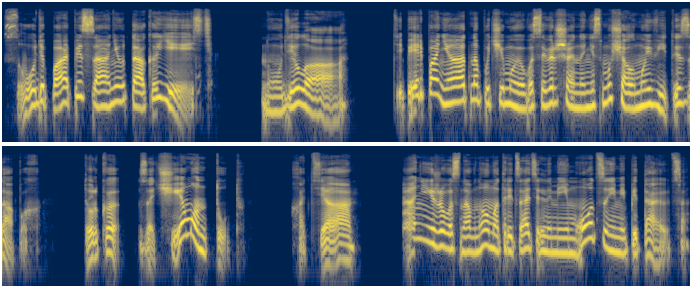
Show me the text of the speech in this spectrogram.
«Судя по описанию, так и есть. Ну, дела. Теперь понятно, почему его совершенно не смущал мой вид и запах. Только зачем он тут? Хотя они же в основном отрицательными эмоциями питаются,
